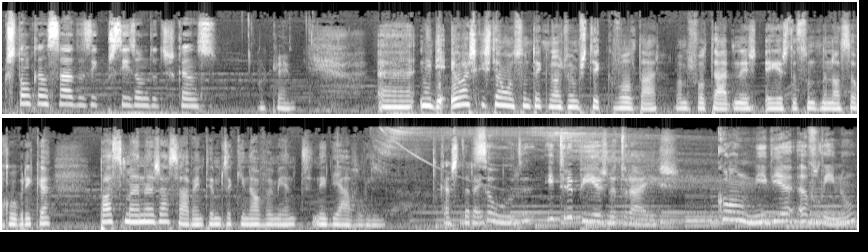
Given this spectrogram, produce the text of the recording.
que estão cansadas e que precisam de descanso. Ok. Ah, Nídia, eu acho que isto é um assunto em que nós vamos ter que voltar. Vamos voltar neste- a este assunto na nossa rúbrica. Para a semana, já sabem, temos aqui novamente Nídia Avelino. Cá estarei. Saúde e terapias naturais. Com Nídia Avelino.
